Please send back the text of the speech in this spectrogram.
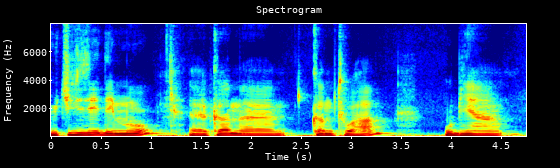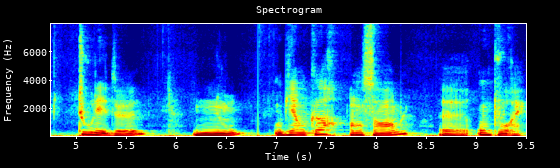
Utilisez des mots euh, comme, euh, comme toi, ou bien tous les deux, nous, ou bien encore ensemble, euh, on pourrait.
